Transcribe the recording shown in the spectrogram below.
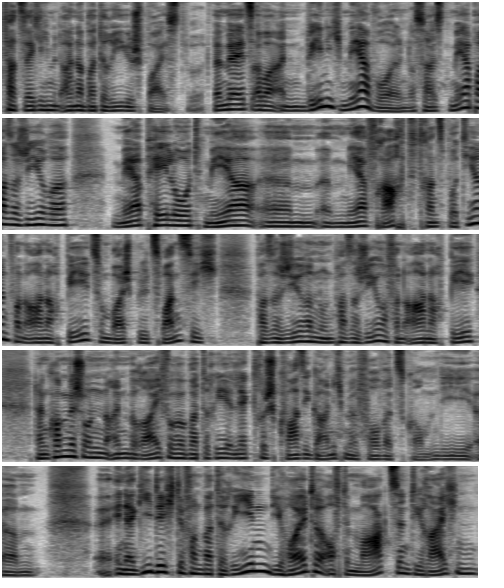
tatsächlich mit einer Batterie gespeist wird. Wenn wir jetzt aber ein wenig mehr wollen, das heißt mehr Passagiere, mehr Payload, mehr, ähm, äh, mehr Fracht transportieren von A nach B, zum Beispiel 20 Passagierinnen und Passagiere von A nach B, dann kommen wir schon in einen Bereich, wo wir batterieelektrisch quasi gar nicht mehr vorwärts kommen. Die ähm, äh, Energiedichte von Batterien, die heute auf dem Markt sind, die reichen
